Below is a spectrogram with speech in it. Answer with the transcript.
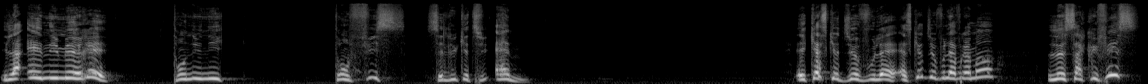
il a énuméré ton unique, ton fils celui que tu aimes. Et qu'est-ce que Dieu voulait? Est-ce que Dieu voulait vraiment le sacrifice?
